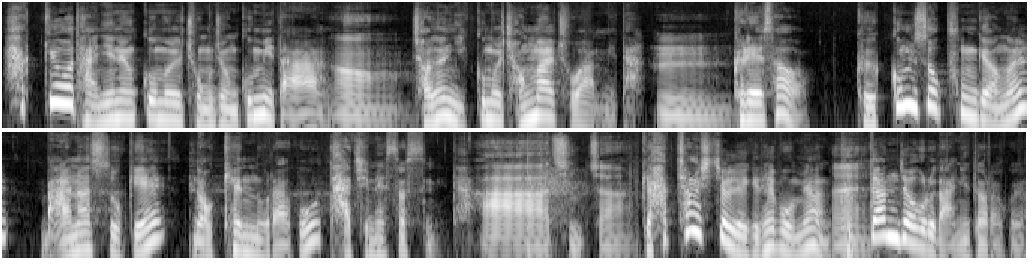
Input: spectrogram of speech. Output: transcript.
네. 학교 다니는 꿈을 종종 꿉니다. 어. 저는 이 꿈을 정말 좋아합니다. 음. 그래서 그 꿈속 풍경을 만화 속에 넣겠노라고 다짐했었습니다. 아 진짜. 학창 시절 얘기를 해보면 네. 극단적으로 나뉘더라고요.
